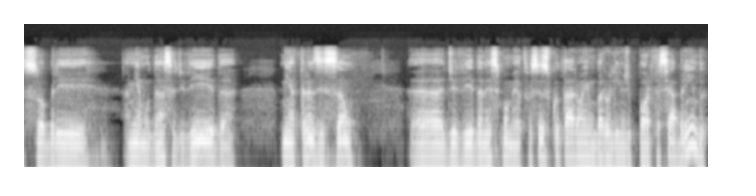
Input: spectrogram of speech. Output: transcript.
sobre a minha mudança de vida, minha transição uh, de vida nesse momento. Vocês escutaram aí um barulhinho de porta se abrindo?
